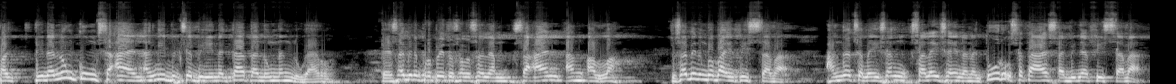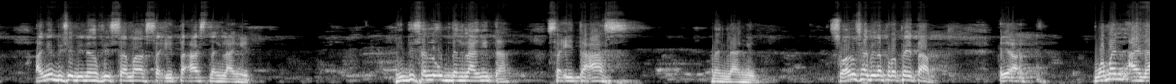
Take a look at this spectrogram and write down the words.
Pag tinanong kung saan, ang ibig sabihin, nagtatanong ng lugar. Kaya sabi ng Propeta sallallahu alaihi wasallam, saan ang Allah? So sabi ng babae, fis sama. Hanggat sa may isang salaysay na nagturo sa taas, sabi niya, fis sama. Ang ibig sabihin ng fis sama, sa itaas ng langit. Hindi sa loob ng langit, ha? Sa itaas ng langit. So ano sabi ng Propeta? Eh, waman ana,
